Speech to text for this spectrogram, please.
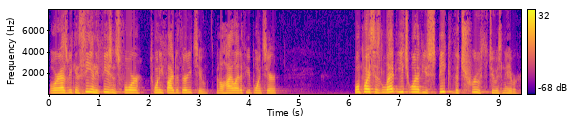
Or as we can see in Ephesians 4 25 to 32, and I'll highlight a few points here. One point says, Let each one of you speak the truth to his neighbor.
